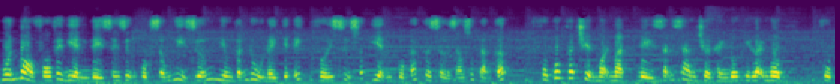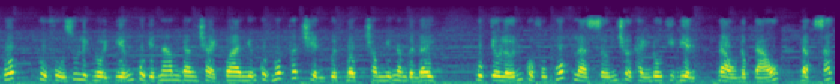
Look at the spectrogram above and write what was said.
Muốn bỏ phố về biển để xây dựng cuộc sống nghỉ dưỡng nhưng vẫn đủ đầy tiện ích với sự xuất hiện của các cơ sở giáo dục đẳng cấp. Phú Quốc phát triển mọi mặt để sẵn sàng trở thành đô thị loại 1. Phú Quốc, thủ phủ du lịch nổi tiếng của Việt Nam đang trải qua những cột mốc phát triển vượt bậc trong những năm gần đây. Mục tiêu lớn của Phú Quốc là sớm trở thành đô thị biển, đảo độc đáo, đặc sắc,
